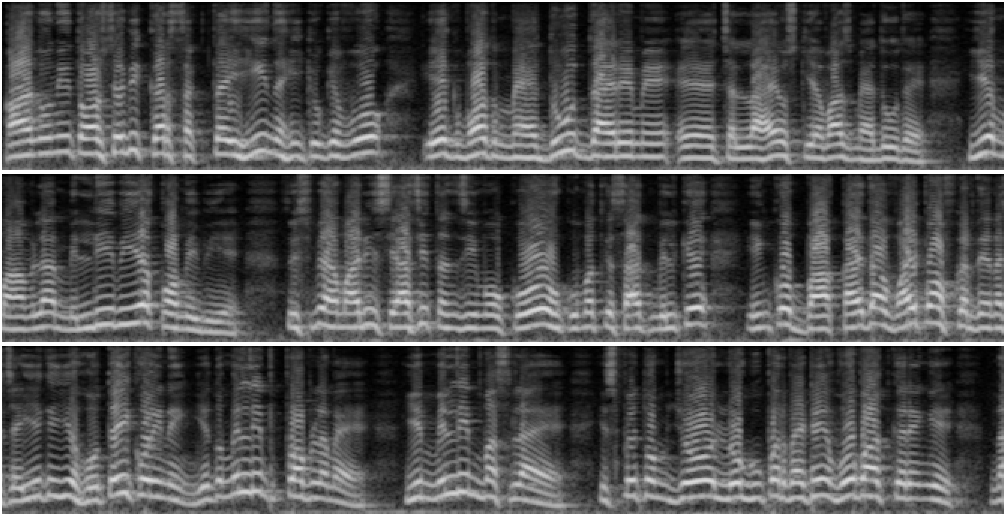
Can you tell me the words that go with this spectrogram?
قانونی طور سے بھی کر سکتے ہی نہیں کیونکہ وہ ایک بہت محدود دائرے میں چل رہا ہے، اس کی آواز محدود ہے۔ یہ معاملہ ملی بھی ہے، قومی بھی ہے۔ تو اس میں ہماری سیاسی تنظیموں کو، حکومت کے ساتھ مل کے ان کو باقاعدہ وائپ آف کر دینا چاہیے کہ یہ ہوتا ہی کوئی نہیں۔ یہ تو ملی پرابلم ہے، یہ ملی مسئلہ ہے۔ اس پہ تم جو لوگ اوپر بیٹھے ہیں، وہ بات کریں گے، نہ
